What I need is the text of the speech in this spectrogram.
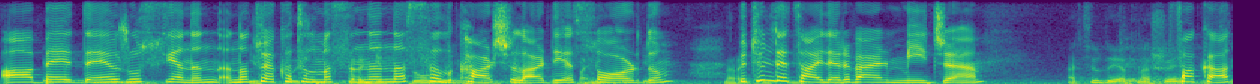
ABD Rusya'nın NATO'ya katılmasını nasıl karşılar diye sordum. Bütün detayları vermeyeceğim. Fakat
